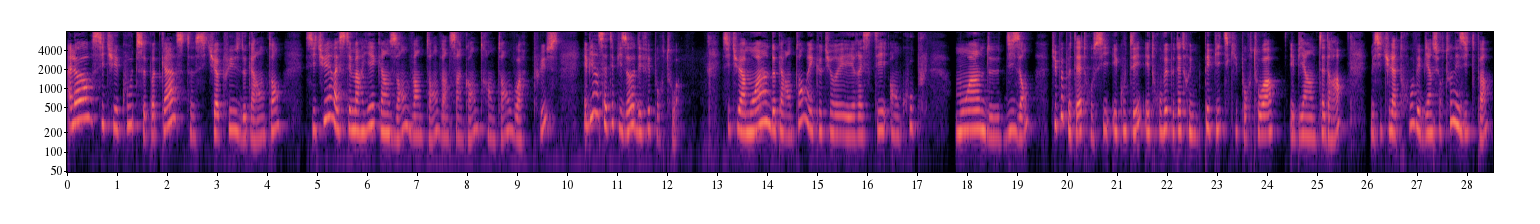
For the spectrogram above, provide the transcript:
Alors, si tu écoutes ce podcast, si tu as plus de 40 ans, si tu es resté marié 15 ans, 20 ans, 25 ans, 30 ans, voire plus, eh bien cet épisode est fait pour toi. Si tu as moins de 40 ans et que tu es resté en couple moins de 10 ans, tu peux peut-être aussi écouter et trouver peut-être une pépite qui pour toi, eh bien, t'aidera. Mais si tu la trouves, eh bien, surtout n'hésite pas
